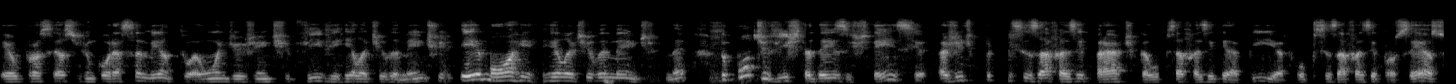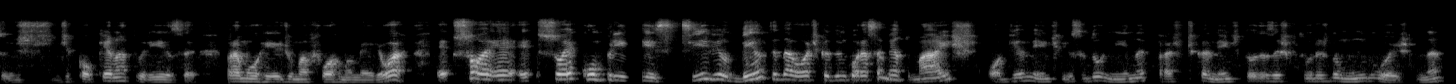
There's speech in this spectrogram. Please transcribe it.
é o processo de encoraçamento, onde a gente vive relativamente e morre relativamente. Né? Do ponto de vista da existência, a gente precisar fazer prática, ou precisar fazer terapia, ou precisar fazer processos de qualquer natureza para morrer de uma forma melhor, é, só, é, é, só é compreensível dentro da ótica do encoraçamento. Mas, obviamente, isso domina praticamente todas as culturas do mundo hoje. Né?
